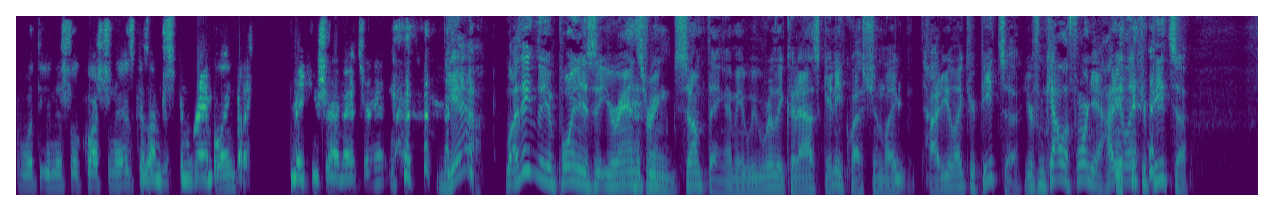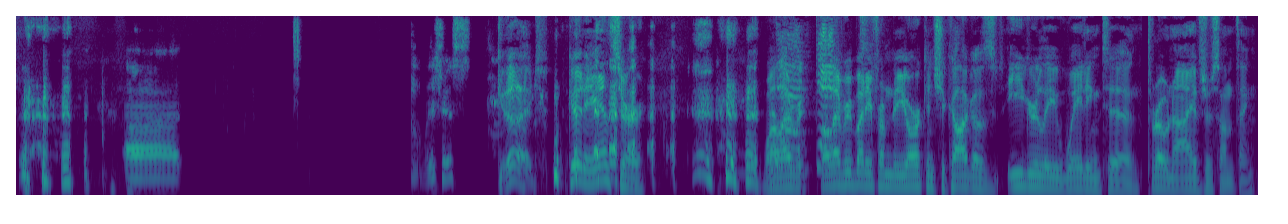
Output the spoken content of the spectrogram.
what the initial question is because I've just been rambling, but I making sure I'm answering it. yeah. Well, I think the point is that you're answering something. I mean, we really could ask any question like, how do you like your pizza? You're from California. How do you like your pizza? Uh, delicious. Good. Good answer. while, every, while everybody from New York and Chicago's eagerly waiting to throw knives or something.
